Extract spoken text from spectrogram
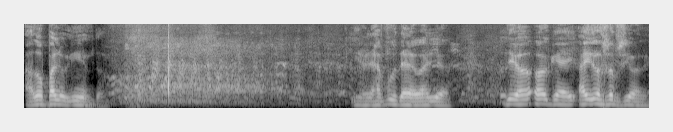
A dos palos 500. Y la puta de Mario. Digo, ok, hay dos opciones.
